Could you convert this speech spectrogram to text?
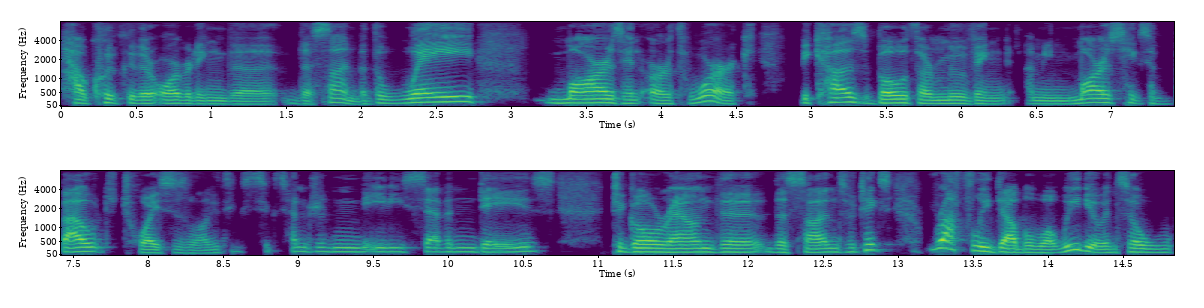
how quickly they're orbiting the the sun. But the way Mars and Earth work, because both are moving. I mean, Mars takes about twice as long. I think 687 days to go around the the sun. So it takes roughly double what we do. And so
